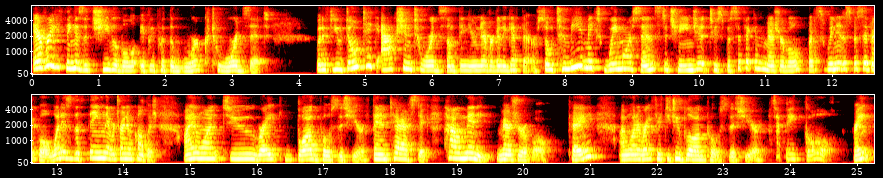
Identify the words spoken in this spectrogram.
everything is achievable if we put the work towards it. But if you don't take action towards something, you're never going to get there. So to me, it makes way more sense to change it to specific and measurable. But we need a specific goal. What is the thing that we're trying to accomplish? I want to write blog posts this year. Fantastic. How many? Measurable. Okay. I want to write 52 blog posts this year. That's a big goal, right?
